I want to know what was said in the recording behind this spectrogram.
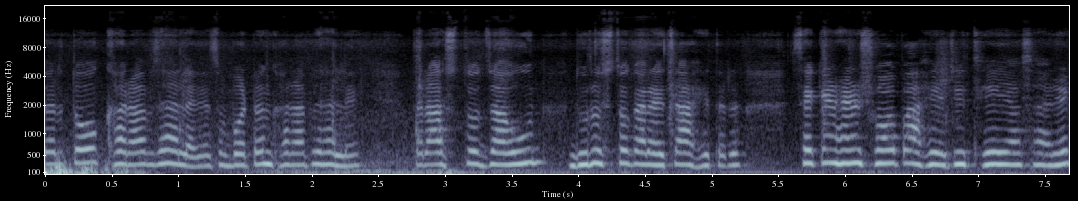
तर तो खराब झाला. आहे त्याचं बटन खराब झालं आहे तर आज तो जाऊन दुरुस्त करायचा आहे. तर सेकंड हँड शॉप आहे जिथे या सारे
